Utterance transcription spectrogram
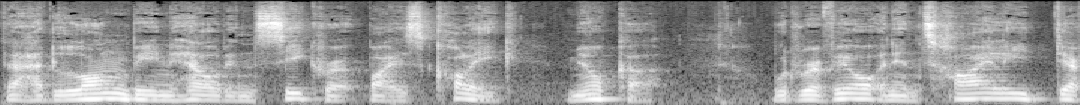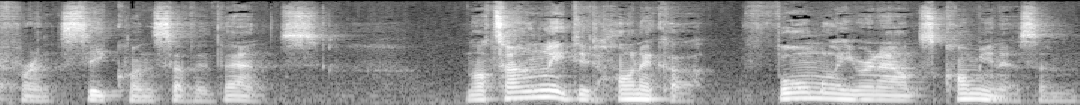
that had long been held in secret by his colleague Mielke would reveal an entirely different sequence of events. Not only did Honecker formally renounce communism,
